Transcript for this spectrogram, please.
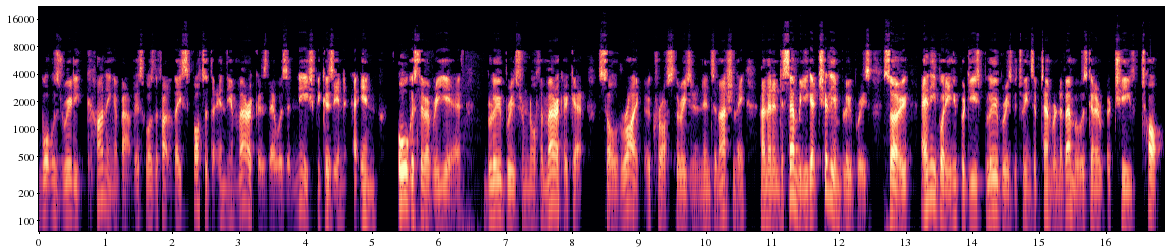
what was really cunning about this was the fact that they spotted that in the Americas there was a niche because in in August of every year, blueberries from North America get sold right across the region and internationally. And then in December, you get Chilean blueberries. So anybody who produced blueberries between September and November was going to achieve top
